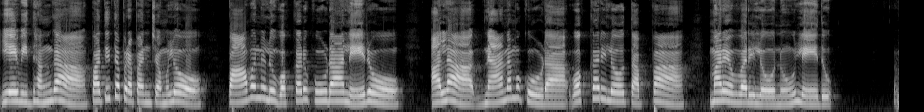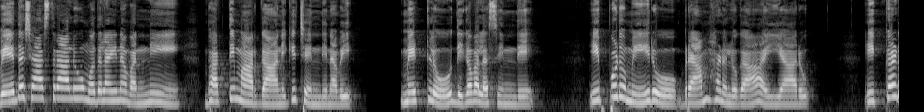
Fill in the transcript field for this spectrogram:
ఏ విధంగా పతిత ప్రపంచములో పావనులు ఒక్కరు కూడా లేరో అలా జ్ఞానము కూడా ఒక్కరిలో తప్ప మరెవ్వరిలోనూ లేదు. వేదశాస్త్రాలు మొదలైనవన్నీ భక్తి మార్గానికి చెందినవి. మెట్లు దిగవలసిందే. ఇప్పుడు మీరు బ్రాహ్మణులుగా అయ్యారు. ఇక్కడ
